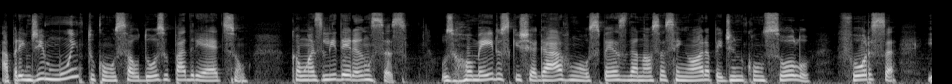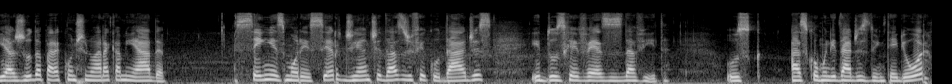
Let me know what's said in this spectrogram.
Aprendi muito com o saudoso Padre Edson, com as lideranças, os romeiros que chegavam aos pés da Nossa Senhora pedindo consolo, força e ajuda para continuar a caminhada. sem esmorecer diante das dificuldades e dos reveses da vida. Os, as comunidades do interior,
